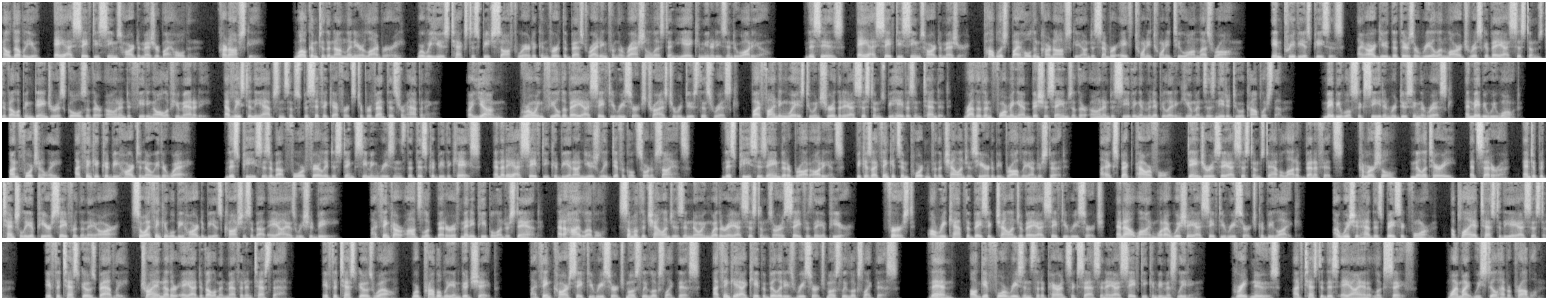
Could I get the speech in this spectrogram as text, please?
LW, AI safety seems hard to measure by Holden. Karnofsky. Welcome to the Nonlinear Library, where we use text to speech software to convert the best writing from the rationalist and EA communities into audio. This is AI Safety Seems Hard to Measure, published by Holden Karnofsky on December 8, 2022 on Less Wrong. In previous pieces, I argued that there's a real and large risk of AI systems developing dangerous goals of their own and defeating all of humanity, at least in the absence of specific efforts to prevent this from happening. A young, growing field of AI safety research tries to reduce this risk by finding ways to ensure that AI systems behave as intended, rather than forming ambitious aims of their own and deceiving and manipulating humans as needed to accomplish them. Maybe we'll succeed in reducing the risk, and maybe we won't. Unfortunately, I think it could be hard to know either way. This piece is about four fairly distinct seeming reasons that this could be the case, and that AI safety could be an unusually difficult sort of science. This piece is aimed at a broad audience, because I think it's important for the challenges here to be broadly understood. I expect powerful, dangerous AI systems to have a lot of benefits, commercial, military, etc., and to potentially appear safer than they are, so I think it will be hard to be as cautious about AI as we should be. I think our odds look better if many people understand, at a high level, some of the challenges in knowing whether AI systems are as safe as they appear. First, I'll recap the basic challenge of AI safety research, and outline what I wish AI safety research could be like. I wish it had this basic form apply a test to the AI system. If the test goes badly, try another AI development method and test that. If the test goes well, we're probably in good shape. I think car safety research mostly looks like this. I think AI capabilities research mostly looks like this. Then, I'll give four reasons that apparent success in AI safety can be misleading. Great news, I've tested this AI and it looks safe. Why might we still have a problem?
